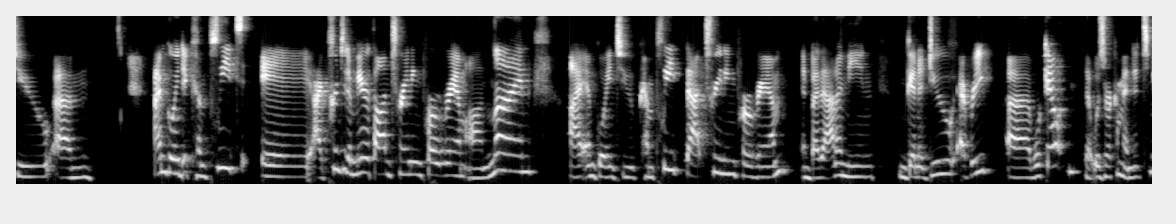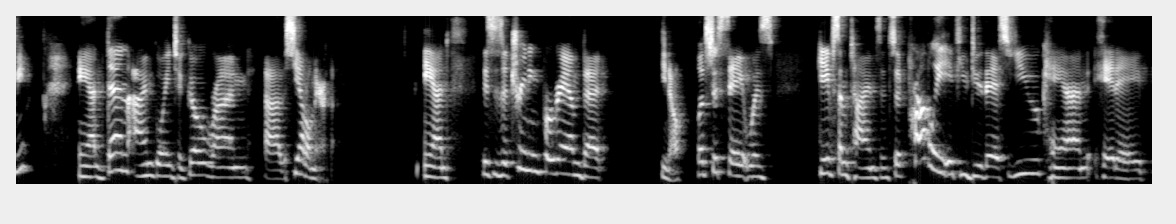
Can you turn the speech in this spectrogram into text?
to, um, I'm going to complete a, I printed a marathon training program online. I am going to complete that training program. And by that, I mean, I'm going to do every uh, workout that was recommended to me. And then I'm going to go run uh, the Seattle Marathon. And this is a training program that, you know, let's just say it was, gave some times and said, probably if you do this, you can hit a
